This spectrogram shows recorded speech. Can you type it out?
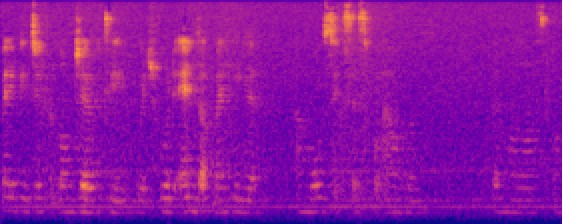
maybe different longevity, which would end up making it a more successful album than my last one.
